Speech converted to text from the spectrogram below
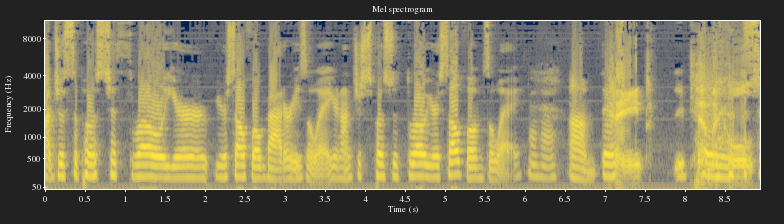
not just supposed to throw your your cell phone batteries away. You're not just supposed to throw your cell phones away. Mm-hmm. Um, there's Paint, paint, chemicals.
